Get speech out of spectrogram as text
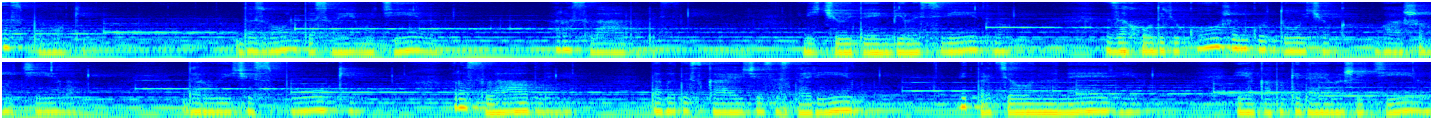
та спокій. Дозвольте своєму тілу розслабитись. Відчуйте, як біле світло заходить у кожен куточок вашого тіла, даруючи спокій, розслаблення та витискаючи застарілу, відпрацьовану енергію, яка покидає ваше тіло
